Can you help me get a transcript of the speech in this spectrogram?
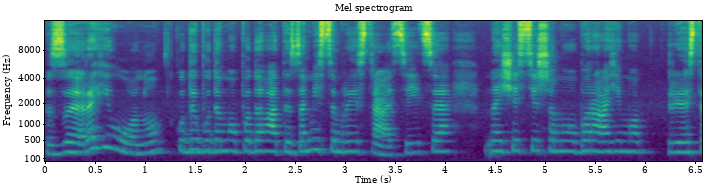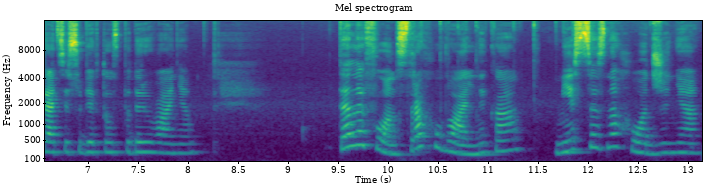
з регіону, куди будемо подавати за місцем реєстрації. Це найчастіше ми обираємо реєстрації суб'єкта господарювання. Телефон страхувальника, місце знаходження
